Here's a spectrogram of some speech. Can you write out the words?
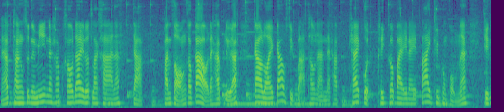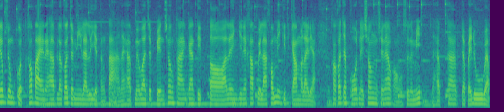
นะครับทางซูนามินะครับเขาได้ลดราคานะจาก 1,299 นะครับเหลือ 990 บาทเท่านั้นนะครับแค่กดคลิกเข้าไปในใต้คลิปของผมนะ พียงท่านผู้ชมกดเข้าไปนะครับแล้วก็จะมีรายละเอียดต่างๆนะครับไม่ว่าจะเป็นช่องทางการติดต่ออะไรอย่างนี้นะครับเวลาเขามีกิจกรรมอะไรเนี่ยเขาก็จะโพสต์ในช่องช anel ของซูนามินะครับถ้าจะไปดูแบบ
